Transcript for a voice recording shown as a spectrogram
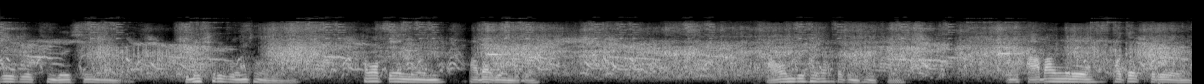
트리브 참 열심히 기본 트리브 엄청 하네요. 상업게임은 바바리언이고. 가운데 생각보다 괜찮죠. 여기 사방으로 버저프를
